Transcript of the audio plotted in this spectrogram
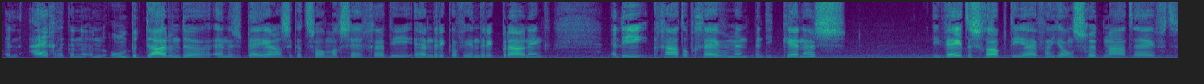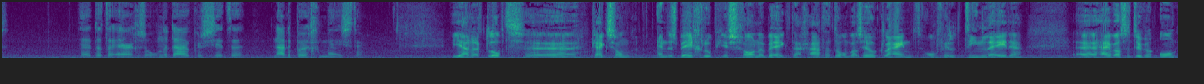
En eigenlijk een, een onbeduidende NSB'er, als ik het zo mag zeggen, die Hendrik of Hendrik Bruining. En die gaat op een gegeven moment met die kennis, die wetenschap die hij van Jan Schutmaat heeft, hè, dat er ergens onderduikers zitten, naar de burgemeester. Ja, dat klopt. Uh, kijk, zo'n NSB-groepje in Schonebeek, daar gaat het om, was heel klein, ongeveer tien leden. Uh, hij was natuurlijk een on,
